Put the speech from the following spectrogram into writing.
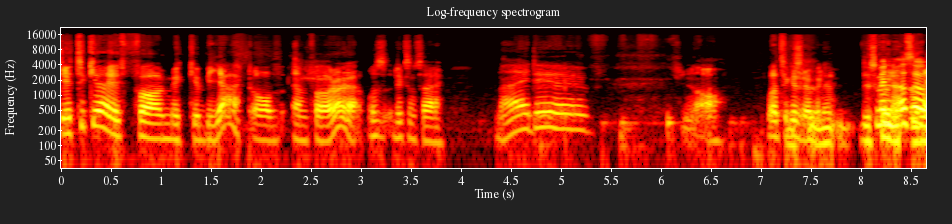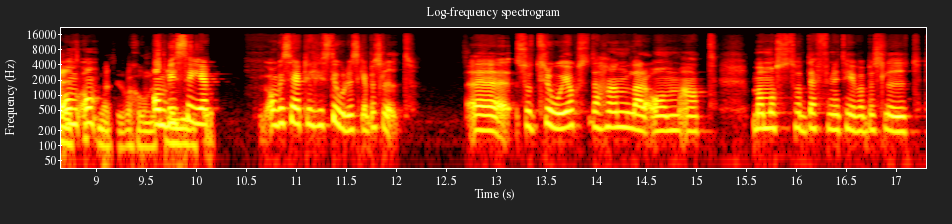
det tycker jag är för mycket begärt av en förare. Och liksom så här, nej det... Ja, vad tycker du? Skulle, du skulle Men alltså om, om, om, vi ser, om vi ser till historiska beslut eh, så tror jag också att det handlar om att man måste ta definitiva beslut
